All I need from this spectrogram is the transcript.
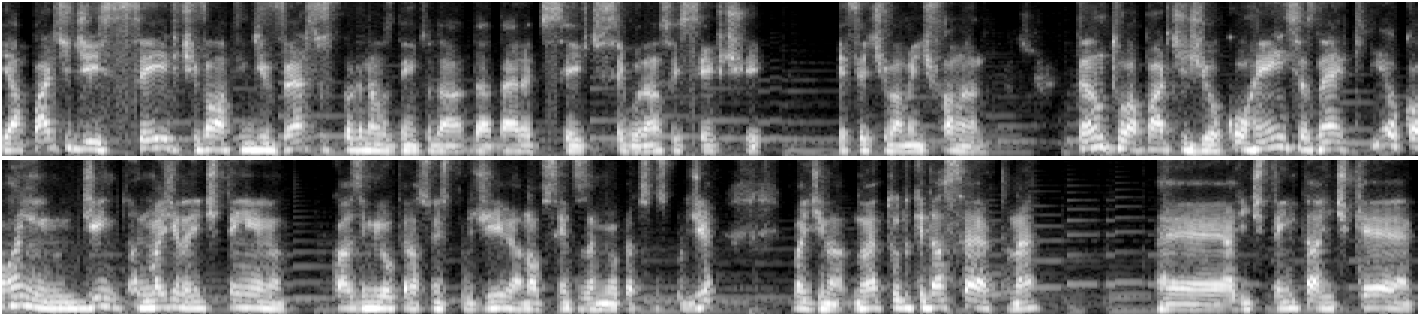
E a parte de safety, lá, tem diversos programas dentro da, da, da área de safety, segurança e safety, efetivamente falando tanto a parte de ocorrências, né, que ocorrem, de, imagina, a gente tem quase mil operações por dia, 900 a mil operações por dia, imagina, não é tudo que dá certo, né? É, a gente tenta, a gente quer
